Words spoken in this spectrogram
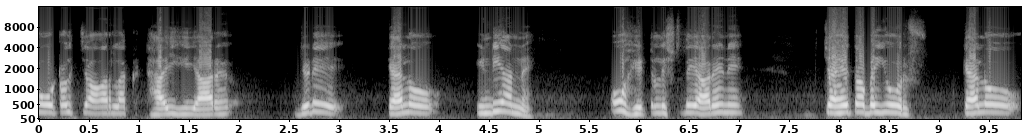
ਟੋਟਲ 428000 ਜਿਹੜੇ ਕਹਿ ਲਓ ਇੰਡੀਅਨ ਨੇ, ਉਹ ਹਿੱਟ ਲਿਸਟ ਤੇ ਆ ਰਹੇ ਨੇ। ਚਾਹੇ ਤਾਂ ਬਈ ਹੋਰ ਕਹਿ ਲਓ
